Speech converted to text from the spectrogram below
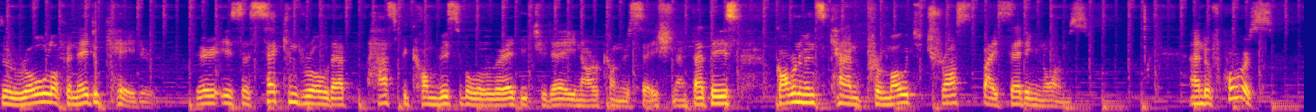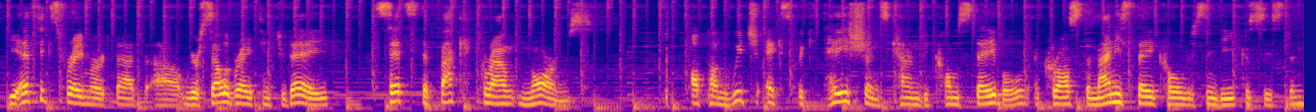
the role of an educator, there is a second role that has become visible already today in our conversation, and that is governments can promote trust by setting norms. And of course, the ethics framework that uh, we're celebrating today sets the background norms upon which expectations can become stable across the many stakeholders in the ecosystem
